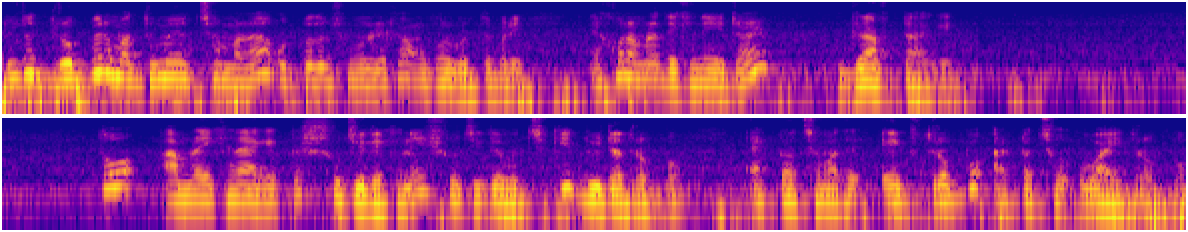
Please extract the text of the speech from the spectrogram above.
দুইটা দ্রব্যের মাধ্যমে হচ্ছে আমরা উৎপাদন সম্ভাবনা রেখা অঙ্কন করতে পারি। এখন আমরা দেখে নিই এটার গ্রাফটা আগে। তো আমরা এখানে আগে একটা সূচি দেখে নিই। সূচিতে হচ্ছে কি দুইটা দ্রব্য। একটা হচ্ছে আমাদের এক্স দ্রব্য আর একটা হচ্ছে ওয়াই দ্রব্য।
